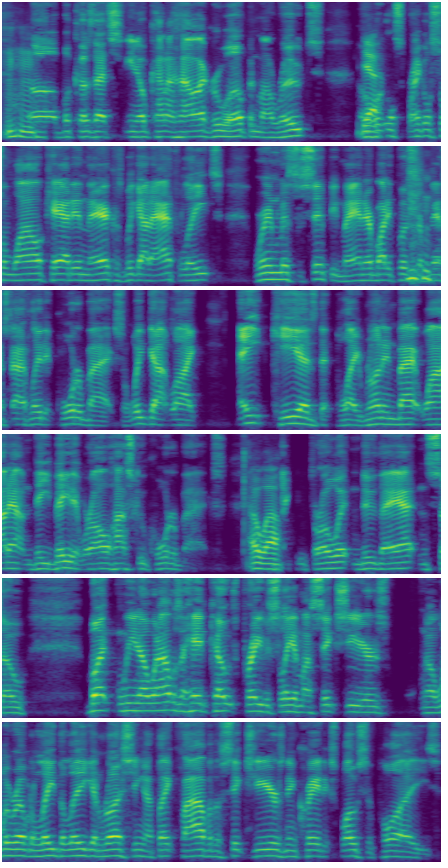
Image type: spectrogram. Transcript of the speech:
mm-hmm. uh, because that's you know kind of how I grew up and my roots. Uh, yeah. We're going to sprinkle some Wildcat in there because we got athletes. We're in Mississippi, man. Everybody puts their best athlete at quarterback. So we've got like eight kids that play running back, wide out, and DB that were all high school quarterbacks. Oh wow! They can throw it and do that, and so. But you know, when I was a head coach previously in my six years, we were able to lead the league in rushing. I think five of the six years, and then create explosive plays.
